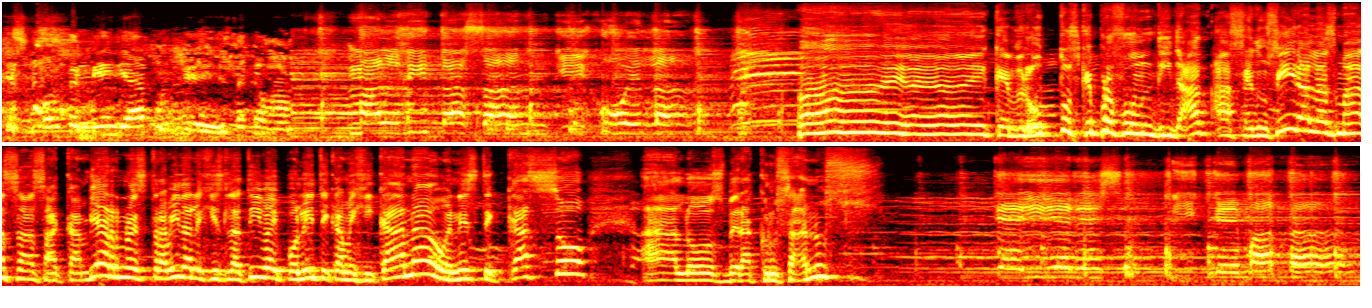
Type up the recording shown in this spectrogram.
que se porten bien ya porque está cabrón. Maldita sanguijuela. Ay, ay, qué brutos, qué profundidad a seducir a las masas, a cambiar nuestra vida legislativa y política mexicana, o en este caso, a los veracruzanos. que hieres y que matas.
